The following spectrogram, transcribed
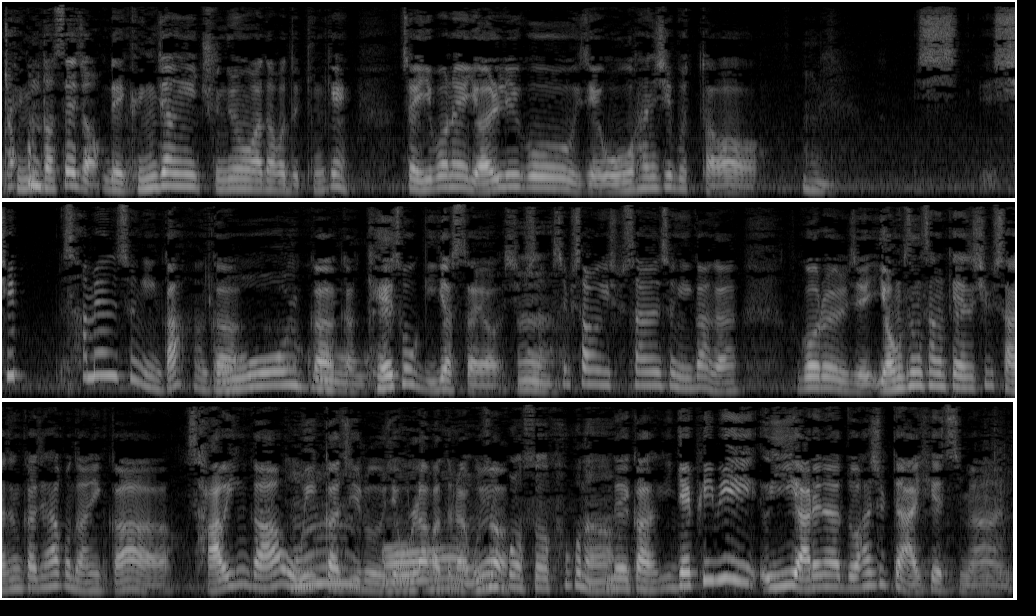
조금 굉- 더 세죠. 네, 굉장히 중요하다고 느낀 게 제가 이번에 열리고 이제 오후 1시부터 음. 13연승인가? 그러니까. 그러니까, 그러니까 계속 이겼어요. 13, 응. 13연승, 14연승인가? 그러니까 그거를 이제 영승 상태에서 14승까지 하고 나니까 4위인가 5위까지로 이제 어, 올라가더라고요. 우승 버스가 크구나. 네, 그러니까 이게 PB 이 아레나도 하실 때 아시겠지만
